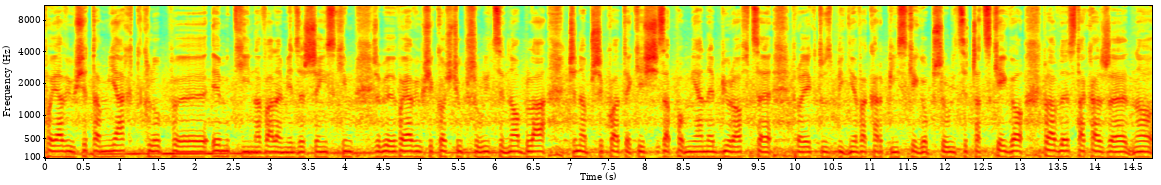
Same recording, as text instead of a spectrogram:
pojawił się tam jacht klub y, Ymki na Wale Miedzeszyńskim, żeby pojawił się kościół przy ulicy Nobla, czy na przykład jakieś zapomniane biurowce projektu Zbigniewa Karpińskiego przy ulicy Czackiego. Prawda jest taka, że no,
